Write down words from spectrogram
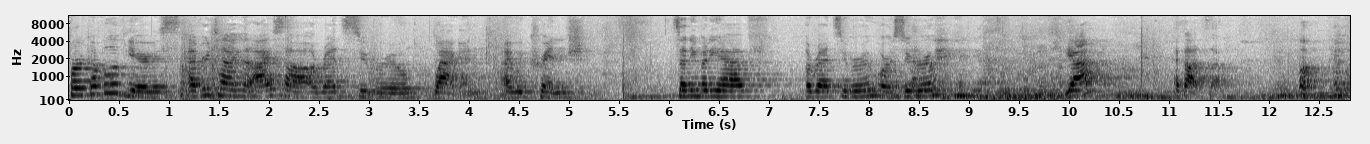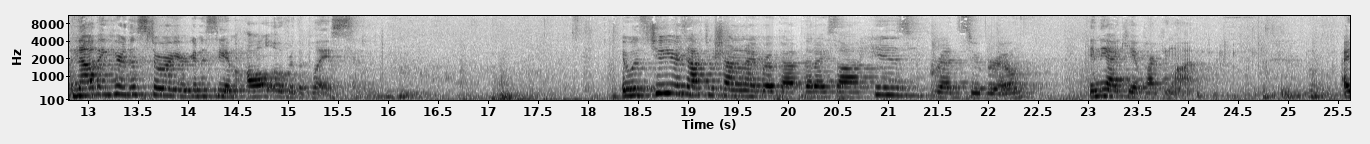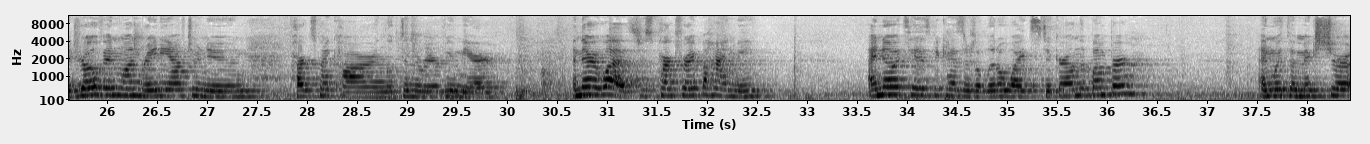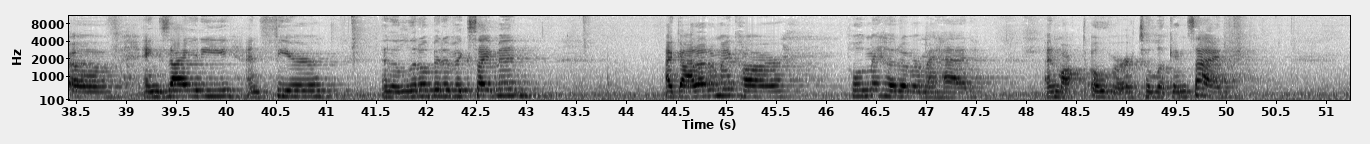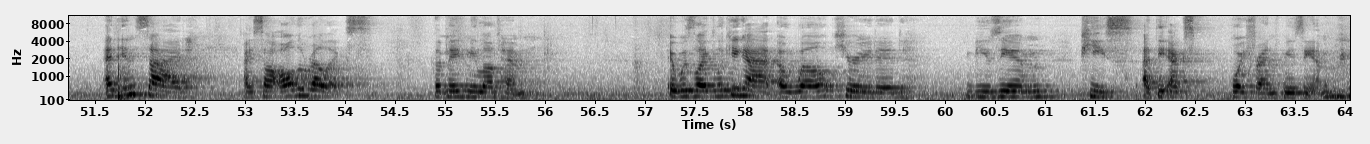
For a couple of years, every time that I saw a red Subaru wagon, I would cringe. Does anybody have a red Subaru or a Subaru? Yeah? I thought so. Now that you hear this story, you're going to see them all over the place. It was two years after Sean and I broke up that I saw his red Subaru in the IKEA parking lot. I drove in one rainy afternoon, parked my car, and looked in the rearview mirror. And there it was, just parked right behind me. I know it's his because there's a little white sticker on the bumper. And with a mixture of anxiety and fear and a little bit of excitement, I got out of my car, pulled my hood over my head, and walked over to look inside. And inside, I saw all the relics that made me love him. It was like looking at a well curated museum piece at the ex boyfriend museum.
